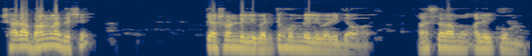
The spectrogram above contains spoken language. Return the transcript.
সারা বাংলাদেশে ক্যাশ অন ডেলিভারিতে হোম ডেলিভারি দেওয়া হয়। আসসালামু আলাইকুম।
